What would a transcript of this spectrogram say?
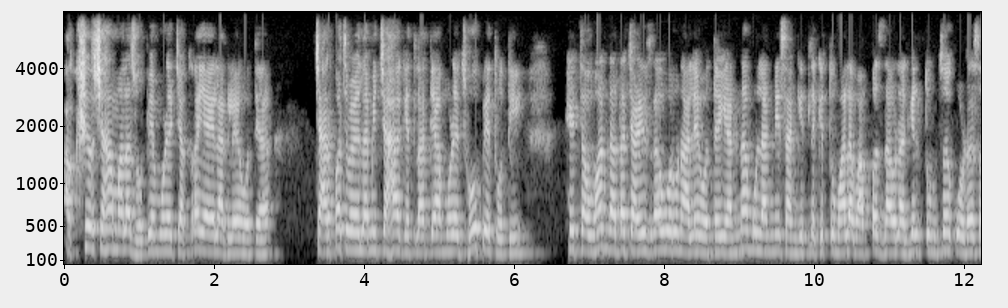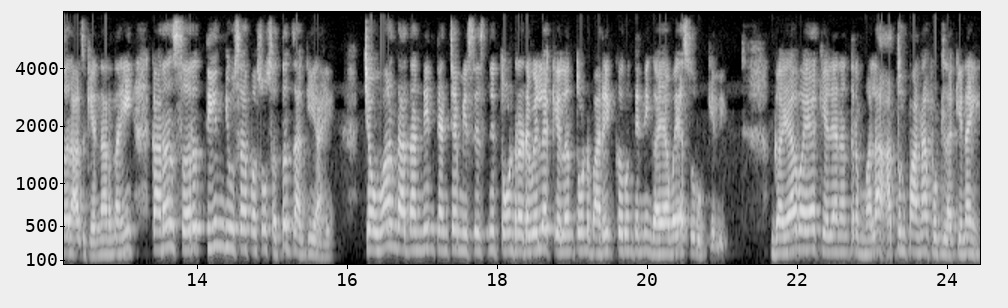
अक्षरशः मला झोपेमुळे चक्रा यायला लागल्या होत्या. चार पाच वेळेला मी चहा घेतला त्यामुळे झोप येत होती. हे चव्हाण दादा चाळीसगाववरून आले होते. यांना मुलांनी सांगितलं की तुम्हाला वापस जावं लागेल. तुमचं कोडं सर आज घेणार नाही. कारण सर तीन दिवसापासून सतत जागी आहे. चव्हाण दादांनी त्यांच्या मिसेसने तोंड रडवेलं केलं आणि तोंड बारीक करून त्यांनी गयावया सुरू केली. गयावया केल्यानंतर मला आतून पाना फुटला की नाही?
